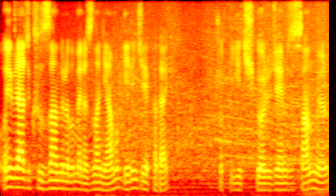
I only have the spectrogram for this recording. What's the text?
Oyunu birazcık hızlandıralım en azından yağmur gelinceye kadar. Çok bir geçiş göreceğimizi sanmıyorum.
